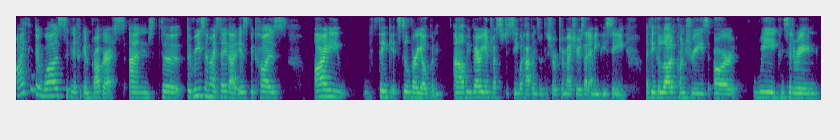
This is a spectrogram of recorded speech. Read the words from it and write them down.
I think there was significant progress, and the the reason I say that is because I think it's still very open, and I'll be very interested to see what happens with the short-term measures at MEPC. I think a lot of countries are reconsidering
